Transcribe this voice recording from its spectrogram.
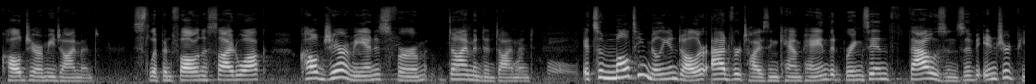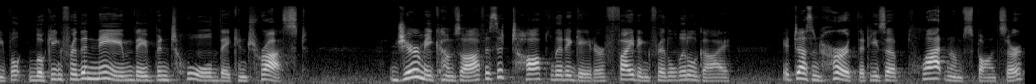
Call Jeremy Diamond. Slip and fall on a sidewalk? Call Jeremy and his firm, Diamond and Diamond. It's a multi-million dollar advertising campaign that brings in thousands of injured people looking for the name they've been told they can trust. Jeremy comes off as a top litigator fighting for the little guy. It doesn't hurt that he's a platinum sponsor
